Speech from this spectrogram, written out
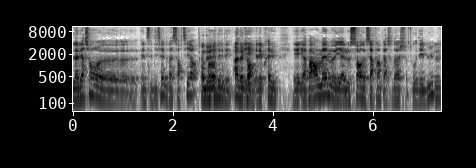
la version euh, NC17 va sortir En DVD. Ah, d'accord. Elle est prévue. Et, et apparemment même, il y a le sort de certains personnages, surtout au début, Mm.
